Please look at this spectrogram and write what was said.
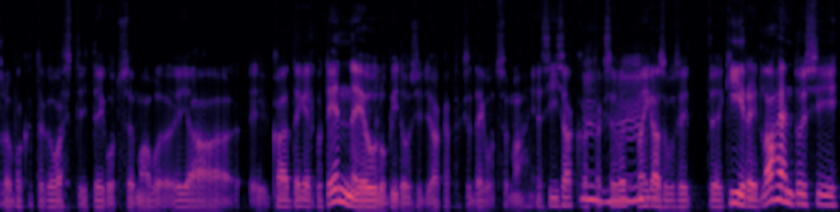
tuleb hakata kõvasti tegutsema ja ka tegelikult enne jõulupidusid ju hakatakse tegutsema ja siis hakatakse mm -hmm. võtma igasuguseid kiireid lahendusi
